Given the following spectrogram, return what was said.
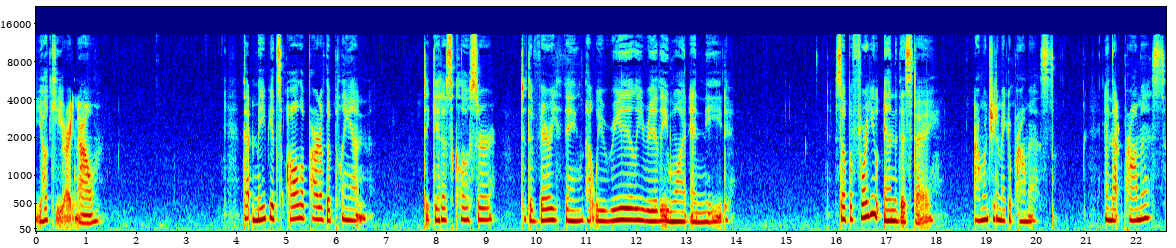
yucky right now, that maybe it's all a part of the plan to get us closer to the very thing that we really, really want and need. So before you end this day, I want you to make a promise. And that promise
